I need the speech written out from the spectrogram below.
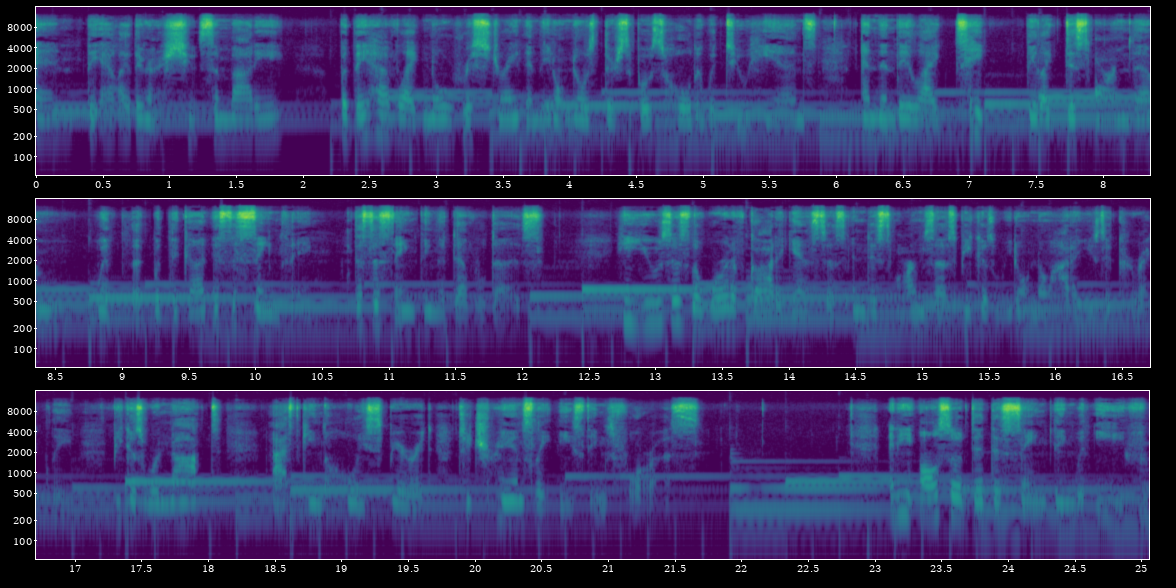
and they act like they're gonna shoot somebody, but they have like no wrist strength and they don't know they're supposed to hold it with two hands, and then they like take they like disarm them with the, with the gun. It's the same thing. That's the same thing the devil does. He uses the word of God against us and disarms us because we don't know how to use it correctly, because we're not asking the Holy Spirit to translate these things for us. And he also did the same thing with Eve.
